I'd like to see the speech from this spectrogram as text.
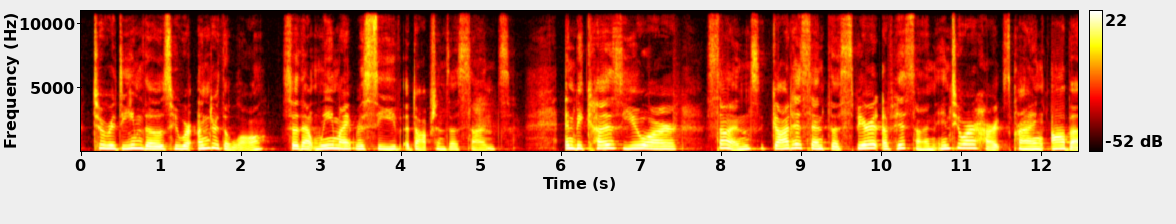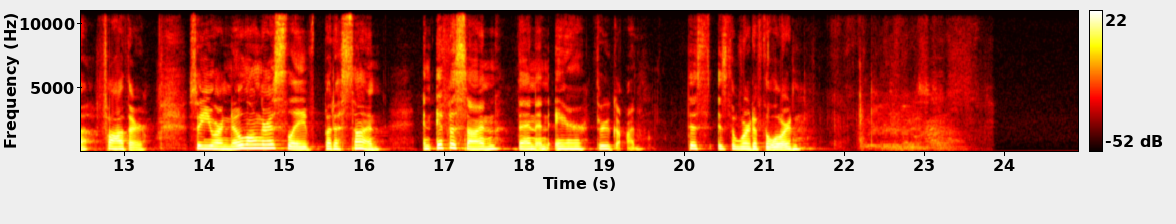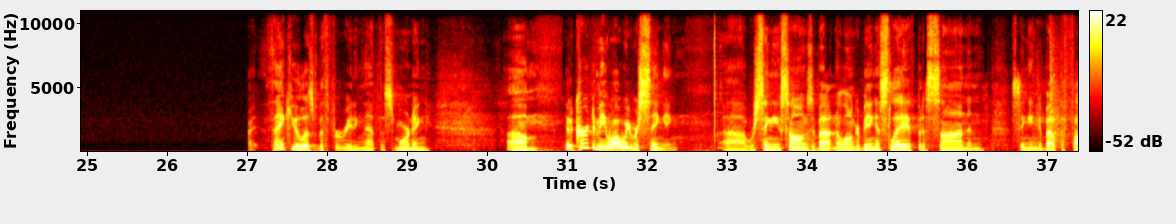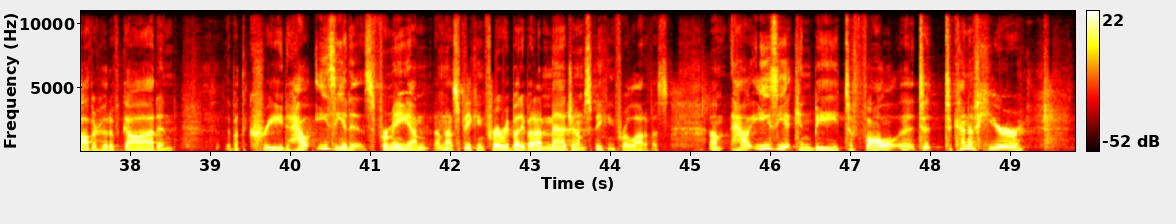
to redeem those who were under the law, so that we might receive adoptions as sons. And because you are sons, God has sent the Spirit of His Son into our hearts, crying, Abba, Father. So you are no longer a slave, but a son. And if a son, then an heir through God. This is the word of the Lord. Thank you, Elizabeth, for reading that this morning. Um, it occurred to me while we were singing. Uh, we're singing songs about no longer being a slave but a son, and singing about the fatherhood of God and about the creed, how easy it is for me. I'm, I'm not speaking for everybody, but I imagine I'm speaking for a lot of us. Um, how easy it can be to fall, uh, to, to kind of hear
